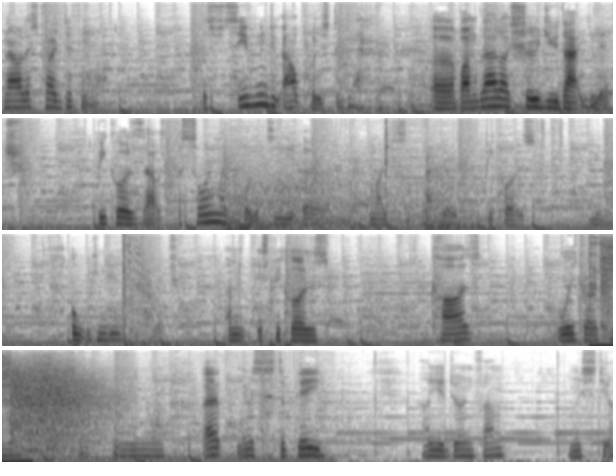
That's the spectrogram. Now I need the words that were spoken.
Now let's try a different map. Let's see if we can do Outpost again. Uh, but I'm glad I showed you that glitch because that was sorry my quality uh, might isn't that good because you know. Oh, we can do this glitch. Um, it's because cars always drive me. Uh, Mr. P, how you doing, fam? Missed ya.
